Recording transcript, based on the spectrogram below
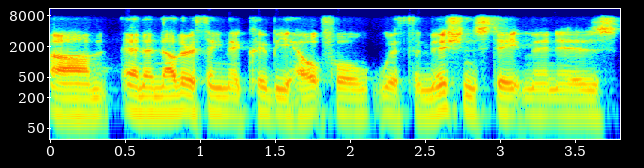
um, and another thing that could be helpful with the mission statement is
